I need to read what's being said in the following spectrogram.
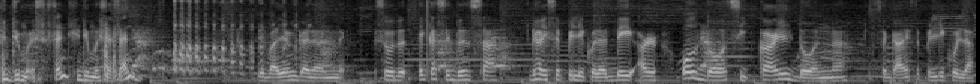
hindi mo isasend, hindi mo isasend. diba yung ganun. So, eh kasi dun sa guys sa pelikula, they are, although si Carl doon, sa guys sa pelikula,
